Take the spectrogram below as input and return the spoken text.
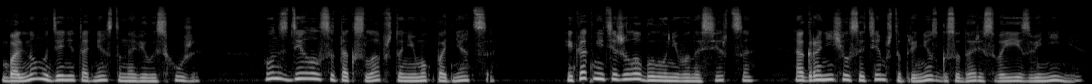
больному день ото дня становилось хуже. Он сделался так слаб, что не мог подняться. И как не тяжело было у него на сердце, ограничился тем, что принес государю свои извинения.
